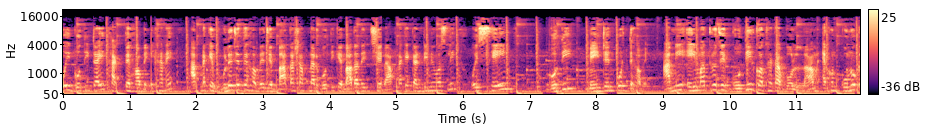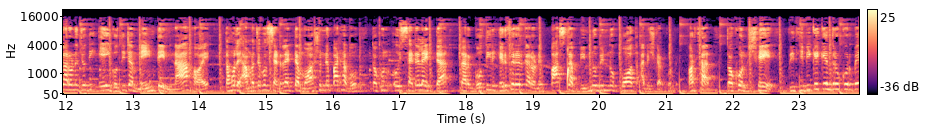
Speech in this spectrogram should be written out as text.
ওই গতিটাই থাকতে হবে। এখানে আপনাকে ভুলে যেতে হবে যে বাতাস আপনার গতিকে বাধা দিচ্ছে আপনাকে কন্টিনিউয়াসলি ওই সেম গতি মেনটেন করতে হবে। আমি এইমাত্র যে গতির কথাটা বললাম, এখন কোনো কারণে যদি এই গতিটা মেনটেন না হয়, তাহলে আমরা যখন স্যাটেলাইটটা মহাশূন্যে পাঠাবো, তখন ওই স্যাটেলাইটটা তার গতির হেরফেরের কারণে পাঁচটা ভিন্ন ভিন্ন পথ আবিষ্কার করবে। অর্থাৎ তখন সে পৃথিবীকে কেন্দ্র করবে,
